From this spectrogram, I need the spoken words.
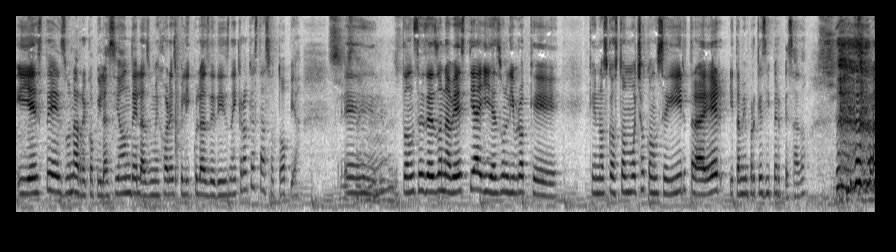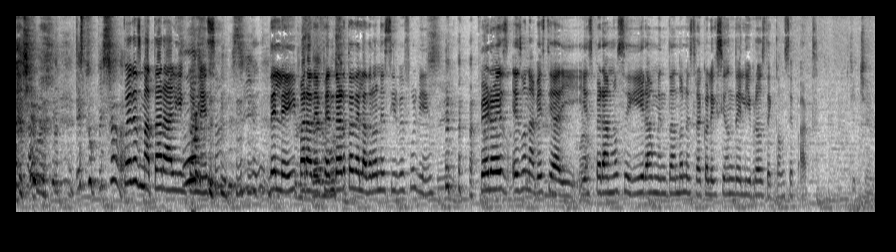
y este es una recopilación de las mejores películas de Disney, creo que hasta Zootopia. entonces es una bestia y es un libro que que nos costó mucho conseguir, traer y también porque es hiper pesado. es tu pesada. Puedes matar a alguien con eso. De ley, para defenderte de ladrones sirve full bien. Pero es, es, una bestia y, y, esperamos seguir aumentando nuestra colección de libros de concept art. Qué chévere.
